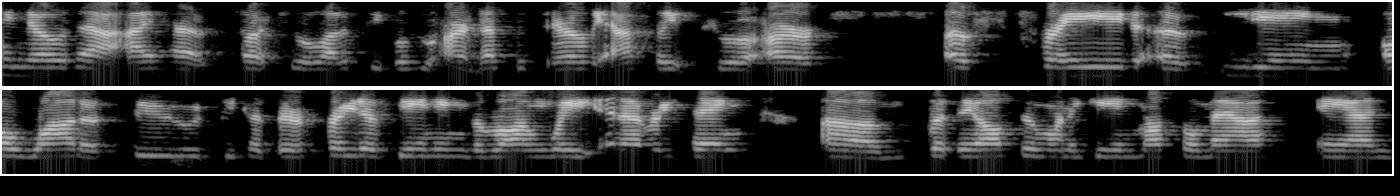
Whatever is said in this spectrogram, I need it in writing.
I know that I have talked to a lot of people who aren't necessarily athletes who are afraid of eating a lot of food because they're afraid of gaining the wrong weight and everything. Um, but they also want to gain muscle mass, and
